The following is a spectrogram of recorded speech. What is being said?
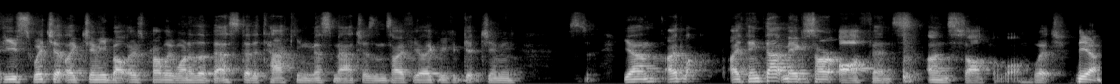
if you switch it, like Jimmy Butler is probably one of the best at attacking mismatches, and so I feel like we could get Jimmy. S- Yeah, I I think that makes our offense unstoppable. Which yeah,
